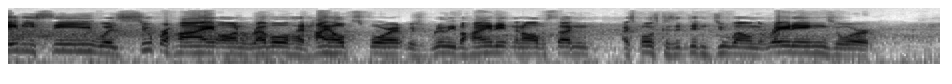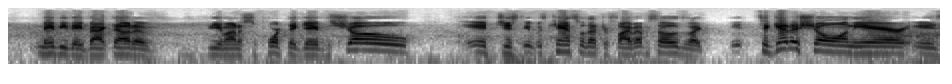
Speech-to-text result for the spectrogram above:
ABC was super high on Rebel, had high hopes for it, was really behind it, and then all of a sudden, I suppose because it didn't do well in the ratings, or maybe they backed out of the amount of support they gave the show. It just it was canceled after five episodes. Like it, to get a show on the air is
